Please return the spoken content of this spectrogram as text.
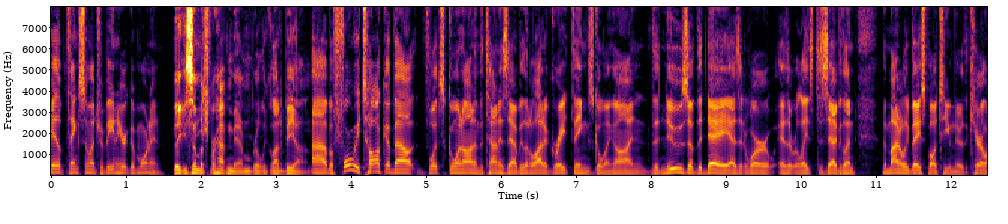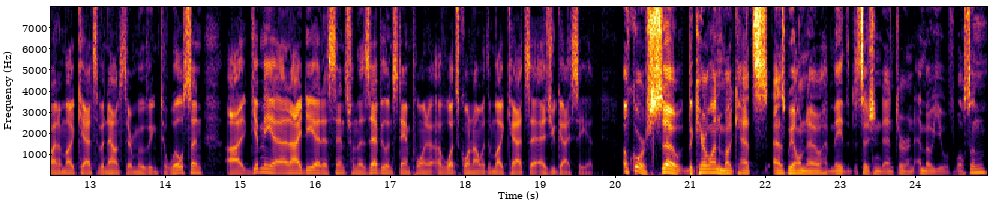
Kaleb, thanks so much for being here. Good morning. Thank you so much for having me. I'm really glad to be on. Uh, before we talk about what's going on in the town of Zebulon, a lot of great things going on. The news of the day, as it were, as it relates to Zebulon, the minor league baseball team there, the Carolina Mudcats, have announced they're moving to Wilson. Uh, give me an idea and a sense from the Zebulon standpoint of what's going on with the Mudcats as you guys see it. Of course. So the Carolina Mudcats, as we all know, have made the decision to enter an MOU with Wilson.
